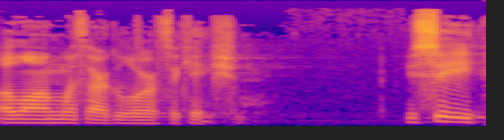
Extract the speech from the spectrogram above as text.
along with our glorification. You see,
